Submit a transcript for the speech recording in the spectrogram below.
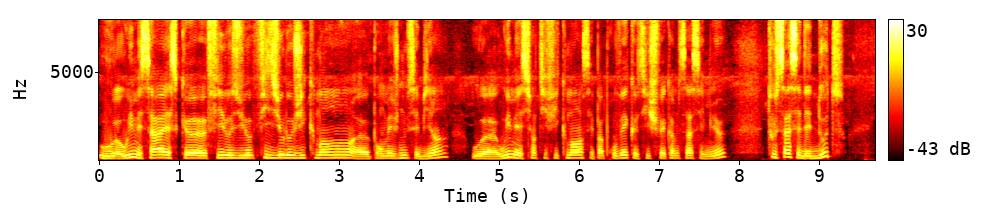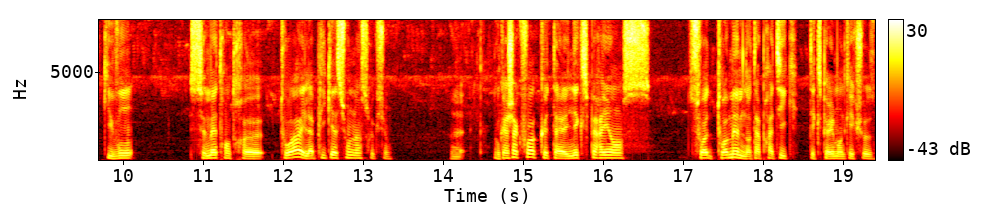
ou euh, oui, mais ça, est-ce que physiologiquement, euh, pour mes genoux c'est bien, ou euh, oui, mais scientifiquement, c'est pas prouvé que si je fais comme ça c'est mieux? Tout ça, c'est des doutes qui vont se mettre entre toi et l'application de l'instruction. Ouais. Donc à chaque fois que tu as une expérience, soit toi-même dans ta pratique, tu expérimentes quelque chose,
